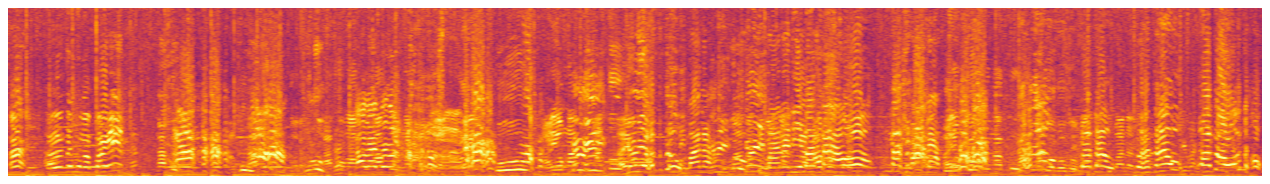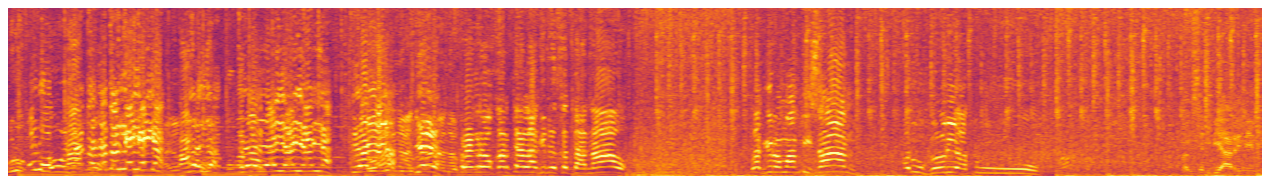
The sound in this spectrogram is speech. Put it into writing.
eh, kalian mau ngapain? Ngaku. Ah. Ah. Ngaku. Ngaku. Ngaku. Ngaku. Ngaku. Ayo. Di mana? Di mana dia? Tahu. Mana? Ngaku. Tahu. Tahu. Tahu. Aduh. Nggak tahu. Nggak tahu. Frank Rocker teh lagi deket danau. Lagi romantisan. Aduh, geli atuh. Nggak bisa dibiarin ini.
